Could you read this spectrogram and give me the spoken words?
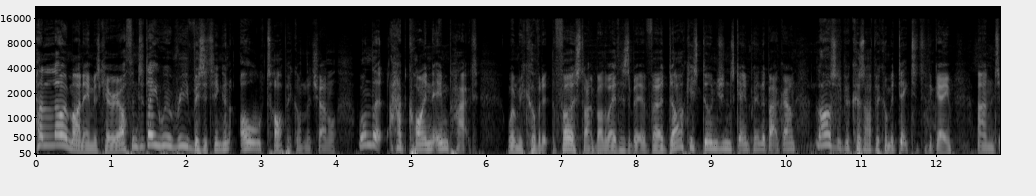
Hello, my name is Kirioth, and today we're revisiting an old topic on the channel, one that had quite an impact when we covered it the first time. By the way, there's a bit of uh, Darkest Dungeons gameplay in the background, largely because I've become addicted to the game, and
